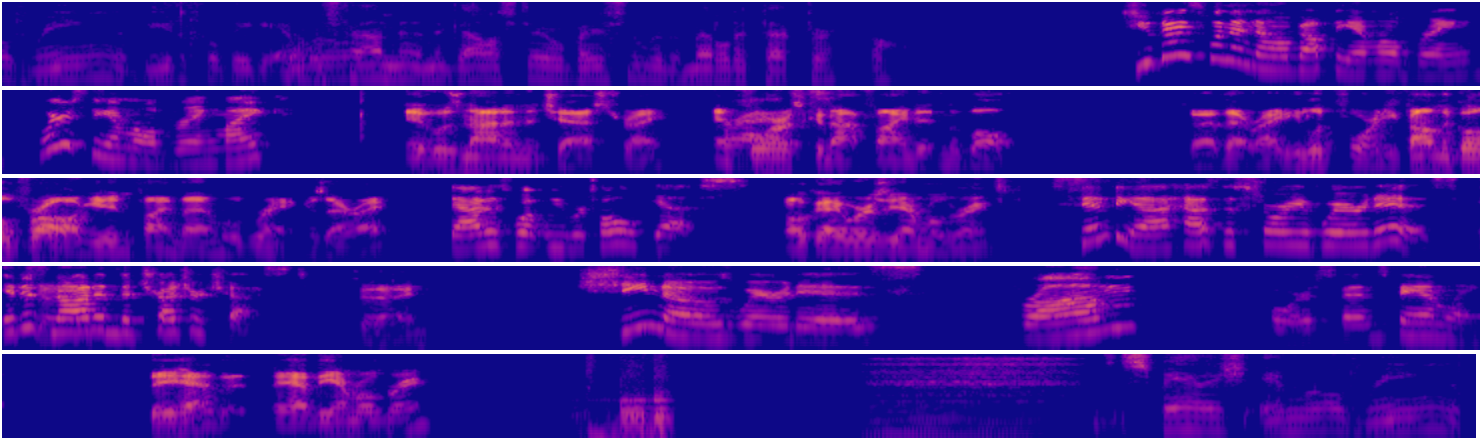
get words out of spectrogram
emerald ring, a beautiful big That was found in the Galisteo Basin with a metal detector. Oh, Do you guys want to know about the emerald ring? Where's the emerald ring, Mike? It was not in the chest, right? And Correct. Forrest could not find it in the vault. So I have that right? He looked for it. He found the gold frog. He didn't find the emerald ring. Is that right? That is what we were told, yes. Okay, where's the emerald ring? Cynthia has the story of where it is. It is Okay. not in the treasure chest. Okay. She knows where it is from Forrest Fenn's family. They have it. They have the emerald ring. the Spanish emerald ring,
